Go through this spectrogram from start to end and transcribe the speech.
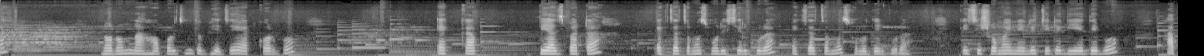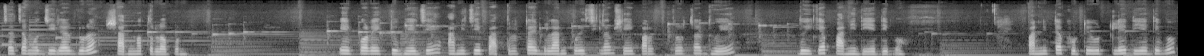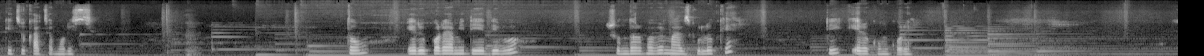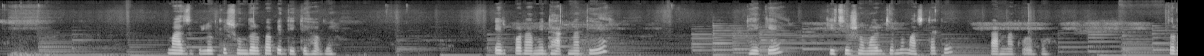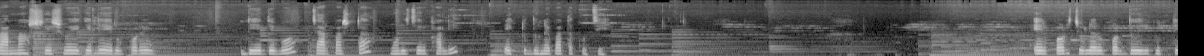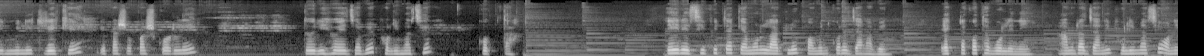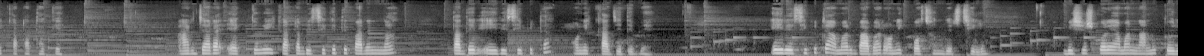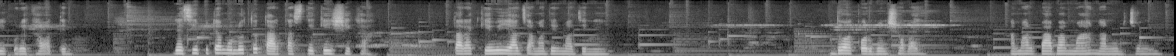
নরম না হওয়া পর্যন্ত ভেজে অ্যাড করব। এক কাপ পেঁয়াজ বাটা, এক চা চামচ মরিচের গুঁড়া, এক চা চামচ হলুদের গুঁড়া। কিছু সময় নেড়ে চেটে দিয়ে দেব। হাফ চা চামচ জিরার গুঁড়া স্বাদ মতো লবণ। এরপরে একটু ভেজে আমি যে পাত্রটায় ব্লান করেছিলাম, সেই পাত্রটা ধুয়ে দুই কাপ পানি দিয়ে দিব। পানিটা ফুটে উঠলে দিয়ে দেব কিছু কাঁচামরিচ। তো এর উপরে আমি দিয়ে দেব সুন্দরভাবে মাছগুলোকে ঠিক এরকম করে। মাছগুলোকে সুন্দরভাবে দিতে হবে। এরপর আমি ঢাকনা দিয়ে ঢেকে কিছু সময়ের জন্য মাছটাকে রান্না করব। তো রান্না শেষ হয়ে গেলে এর উপরে দিয়ে দেব চার পাঁচটা মরিচের ফালি, একটু ধনে পাতা কুচি। এরপর চুলার উপর দুই তিন মিনিট রেখে এপাশ ওপাশ করলে তৈরি হয়ে যাবে ফলি মাছের কোপ্তা এই রেসিপিটা কেমন লাগল কমেন্ট করে জানাবেন। একটা কথা বলে নেই, আমরা জানি ফলি মাছে অনেক কাটা থাকে। আর যারা একদমই কাটা বেছে খেতে পারেন না, তাদের এই রেসিপিটা অনেক কাজে দেবে। এই রেসিপিটা আমার বাবার অনেক পছন্দের ছিল। বিশেষ করে আমার নানু তৈরি করে খাওয়াতেন। রেসিপিটা মূলত তার কাছ থেকেই শেখা। তারা কেউই আজ আমাদের মাঝে নেই। দোয়া করবেন সবাই আমার বাবা মা নানুর জন্য।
